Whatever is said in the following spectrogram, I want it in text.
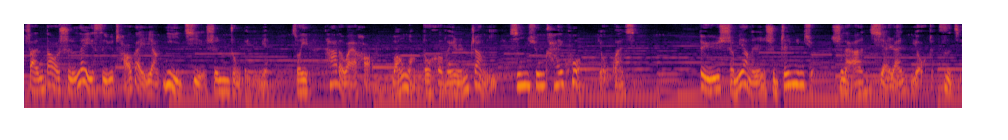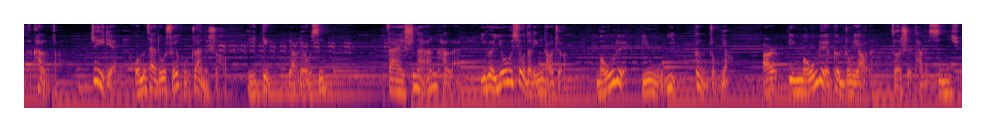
反倒是类似于晁盖一样义气深重的一面，所以他的外号往往都和为人仗义、心胸开阔有关系。对于什么样的人是真英雄，施耐庵显然有着自己的看法，这一点我们在读《水浒传》的时候一定要留心。在施耐庵看来，一个优秀的领导者，谋略比武艺更重要，而比谋略更重要的，则是他的心胸。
